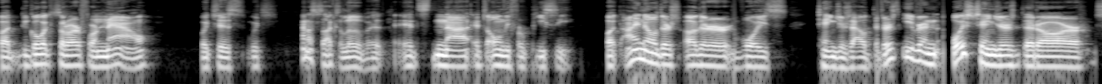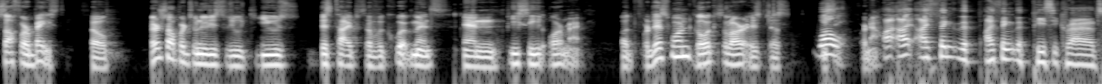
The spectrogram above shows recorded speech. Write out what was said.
but the GoXLR for now, which is which kind of sucks a little bit. It's not. It's only for PC. But I know there's other voice changers out there. There's even voice changers that are software based. So there's opportunities to use this types of equipment in PC or Mac. But for this one, GoXLR is just Well, PC for now. I, I think the I think the PC crowd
